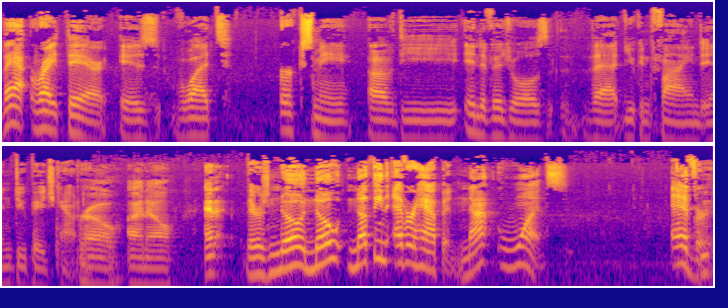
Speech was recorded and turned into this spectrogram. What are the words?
that right there is what irks me of the individuals that you can find in DuPage County. bro. I know. And There's no no nothing ever happened. Not once. Ever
